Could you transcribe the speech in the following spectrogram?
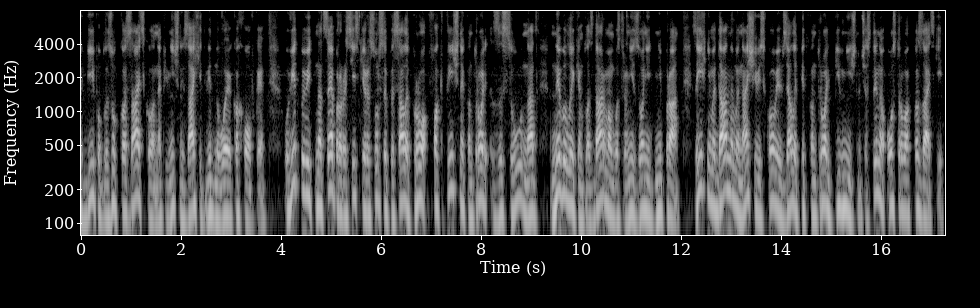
в бій поблизу Козацького на північний захід від нової Каховки. У відповідь на це проросійські ресурси писали про фактичний контроль ЗСУ над невеликим плацдармом в островній зоні Дніпра. За їхніми даними, наші військові взяли під контроль північну частину острова Козацький.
